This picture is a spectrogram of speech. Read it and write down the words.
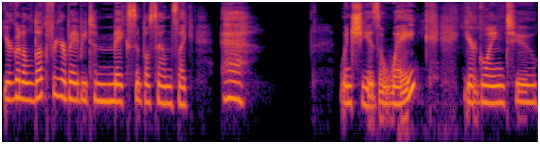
You're going to look for your baby to make simple sounds like eh, when she is awake. You're going to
